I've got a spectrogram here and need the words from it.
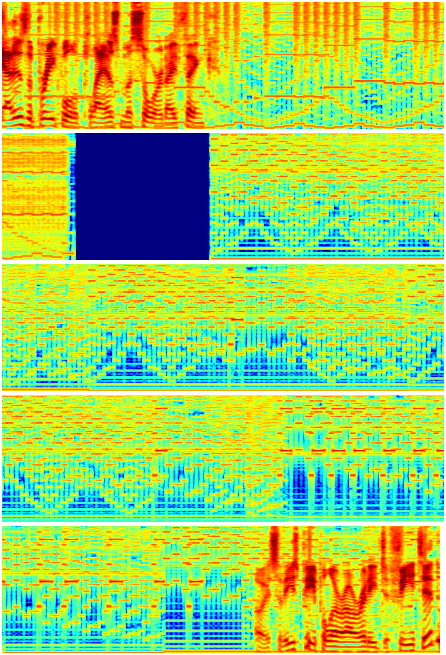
Yeah, this is the prequel of Plasma Sword, I think. Okay, so these people are already defeated?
